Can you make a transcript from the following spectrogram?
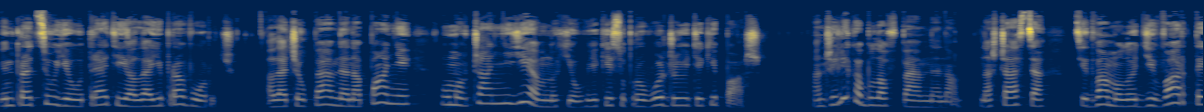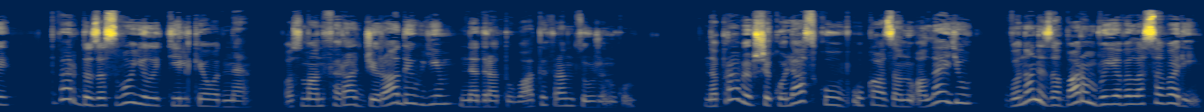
Він працює у третій алеї праворуч, але чи впевнена пані у мовчанні євнухів, які супроводжують екіпаж. Анжеліка була впевнена. На щастя, ці два молоді варти твердо засвоїли тільки одне Осман Фераджі радив їм не дратувати француженку. Направивши коляску в указану алею, вона незабаром виявила саварі,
